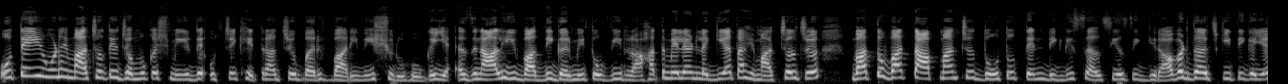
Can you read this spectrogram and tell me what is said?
ਉੱਤੇ ਹੀ ਹੁਣ ਹਿਮਾਚਲ ਤੇ ਜੰਮੂ ਕਸ਼ਮੀਰ ਦੇ ਉੱਚੇ ਖੇਤਰਾਂ 'ਚ ਬਰਫ਼ਬਾਰੀ ਵੀ ਸ਼ੁਰੂ ਹੋ ਗਈ ਹੈ। ਇਸ ਦੇ ਨਾਲ ਹੀ ਵਾਦੀ ਗਰਮੀ ਤੋਂ ਵੀ ਰਾਹਤ ਮਿਲਣ ਲੱਗੀ ਹੈ। ਤਾਂ ਹਿਮਾਚਲ 'ਚ ਵੱਧ ਤੋਂ ਵੱਧ ਤਾਪਮਾਨ 'ਚ 2 ਤੋਂ 3 ਡਿਗਰੀ ਸੈਲਸੀਅਸ ਦੀ ਗਿਰਾਵਟ ਦਰਜ ਕੀਤੀ ਗਈ ਹੈ।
